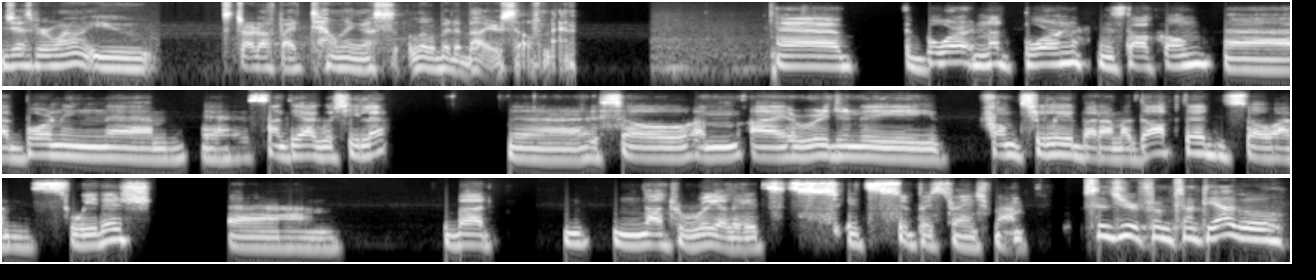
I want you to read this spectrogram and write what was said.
Jesper, why don't you start off by telling us a little bit about yourself, man? Uh, born, not born in Stockholm, uh, born in um, uh, Santiago, Chile. Uh, so um, I originally from Chile, but I'm adopted, so I'm Swedish, um, but not really. It's it's super strange, man. Since you're from Santiago,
